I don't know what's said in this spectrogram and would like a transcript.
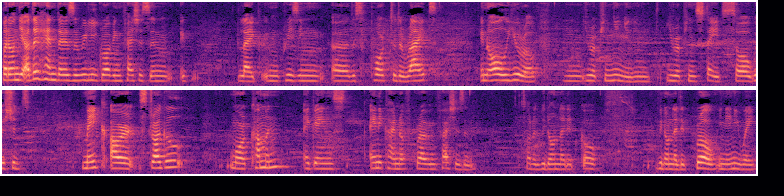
But on the other hand, there is a really growing fascism, like increasing uh, the support to the right in all Europe, in European Union, in European states. So we should make our struggle more common against any kind of growing fascism so that we don't let it go, we don't let it grow in any way.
